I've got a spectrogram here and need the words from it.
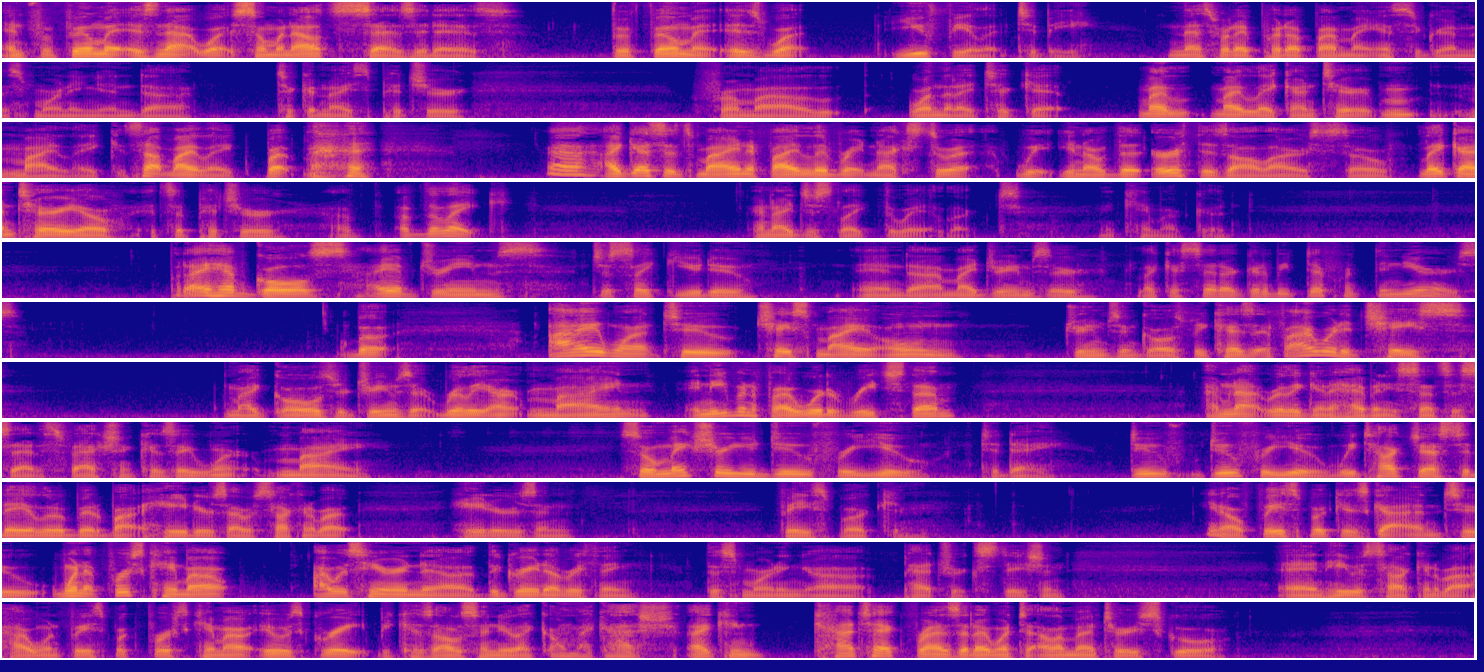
and fulfillment is not what someone else says it is. Fulfillment is what you feel it to be. And that's what I put up on my Instagram this morning and uh, took a nice picture from uh, one that I took at my my lake Ontario. My lake. It's not my lake, but uh, I guess it's mine if I live right next to it. We, you know, the earth is all ours. So Lake Ontario, it's a picture of, of the lake. And I just liked the way it looked. It came out good. But I have goals, I have dreams, just like you do. And uh, my dreams are, like I said, are going to be different than yours. But I want to chase my own dreams and goals because if I were to chase my goals or dreams that really aren't mine, and even if I were to reach them, I'm not really going to have any sense of satisfaction because they weren't mine. So make sure you do for you today do do for you. We talked yesterday a little bit about haters. I was talking about haters and Facebook and you know, Facebook has gotten to when it first came out, I was hearing uh, the great everything this morning, uh, Patrick's station, and he was talking about how when Facebook first came out, it was great because all of a sudden you're like, oh my gosh, I can contact friends that I went to elementary school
